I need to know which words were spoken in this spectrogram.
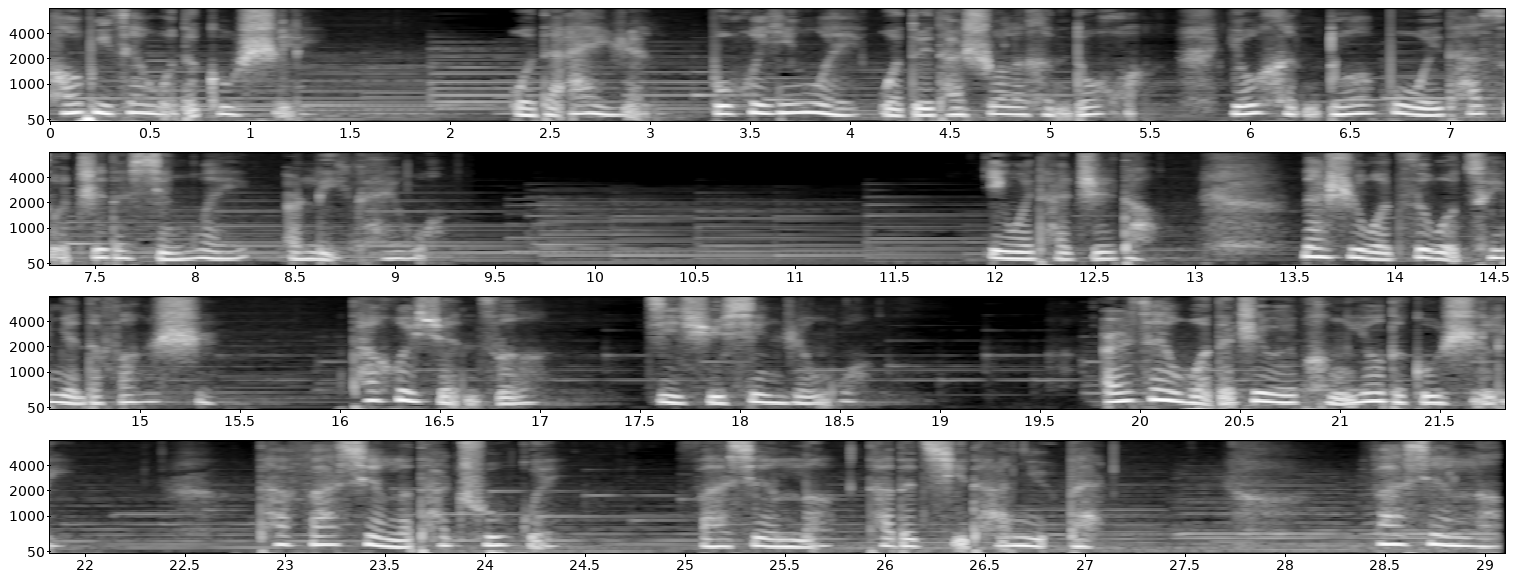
好比在我的故事里，我的爱人不会因为我对他说了很多谎，有很多不为他所知的行为而离开我，因为他知道那是我自我催眠的方式，他会选择继续信任我。而在我的这位朋友的故事里，他发现了他出轨，发现了他的其他女伴，发现了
